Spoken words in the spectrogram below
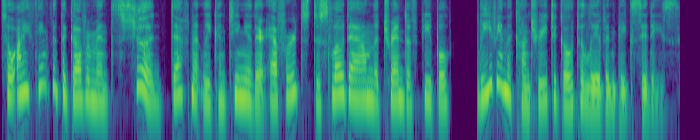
So I think that the governments should definitely continue their efforts to slow down the trend of people leaving the country to go to live in big cities.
